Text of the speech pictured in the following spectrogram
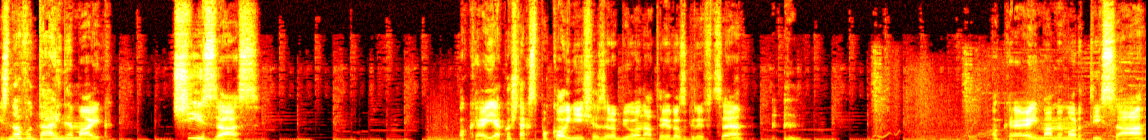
I znowu Dynamite. Jesus. Okej, jakoś tak spokojniej się zrobiło na tej rozgrywce. Okej, mamy Mortisa.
